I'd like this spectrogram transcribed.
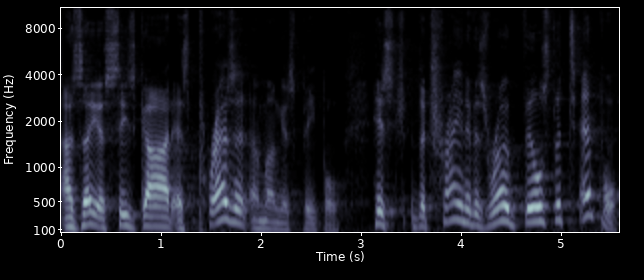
Isaiah sees God as present among His people. His, the train of His robe fills the temple.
